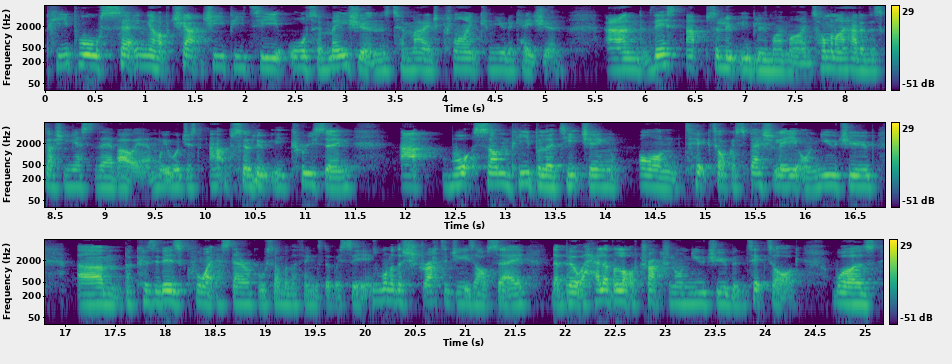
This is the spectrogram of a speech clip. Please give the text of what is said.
people setting up ChatGPT automations to manage client communication. And this absolutely blew my mind. Tom and I had a discussion yesterday about it, and we were just absolutely creasing at what some people are teaching on TikTok, especially on YouTube, um, because it is quite hysterical some of the things that we're seeing. One of the strategies I'll say that built a hell of a lot of traction on YouTube and TikTok was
